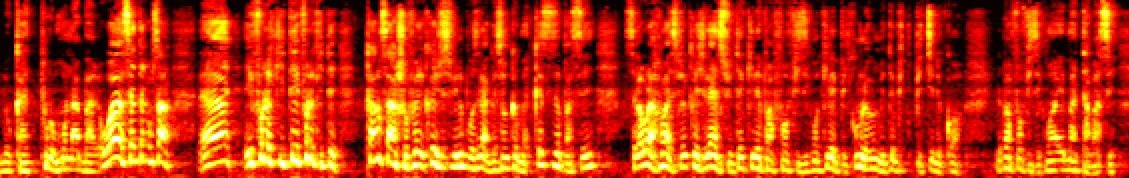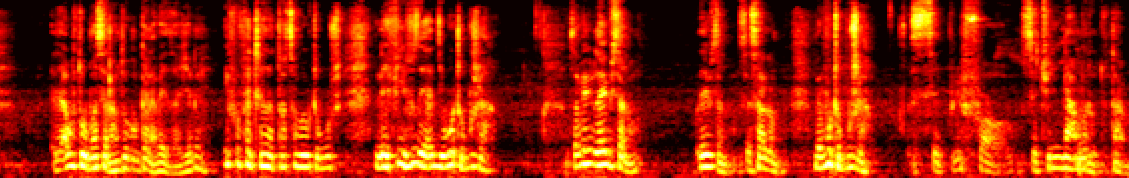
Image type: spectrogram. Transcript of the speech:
donc tout le monde a barré. Ouais, c'était comme ça. Hein, il faut le quitter, il faut le quitter. Quand ça a chauffé, que je suis venu poser la question, qu'est-ce qui s'est passé? C'est là où la femme a expliqué que je l'ai insulté, qu'il n'est pas fort physiquement, qu'il est petit. Comme le même était petit de corps. Il n'est pas fort physiquement, il m'a tabassé. Là où tout le monde s'est rendu compte qu'elle avait exagéré. Il faut faire très attention à votre bouche. Les filles, je vous ai dit, votre bouche là. Vous savez, vous avez vu ça, non? Vous avez vu ça, non? C'est ça l'homme. Mais votre bouche là, c'est plus fort. C'est une arme redoutable.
